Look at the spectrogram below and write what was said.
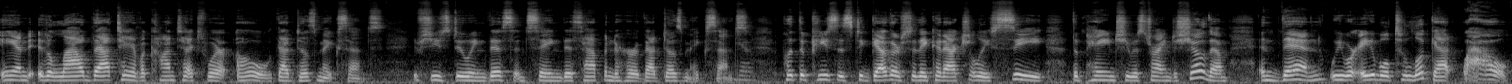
And it allowed that to have a context where, oh, that does make sense. If she's doing this and saying this happened to her, that does make sense. Yeah. Put the pieces together so they could actually see the pain she was trying to show them. And then we were able to look at, wow,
